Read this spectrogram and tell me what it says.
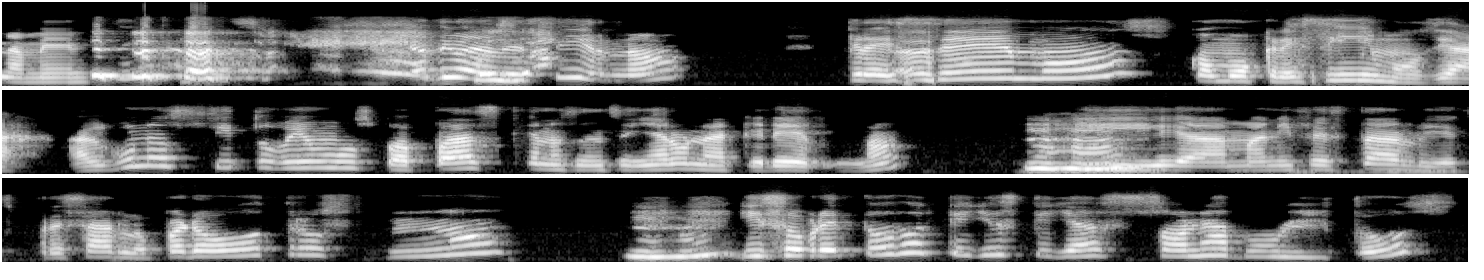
la mente. Yo te iba a pues decir, ¿no? Crecemos como crecimos ya. Algunos sí tuvimos papás que nos enseñaron a querer, ¿no? Y a manifestarlo y a expresarlo, pero otros no. Y sobre todo aquellos que ya son adultos,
